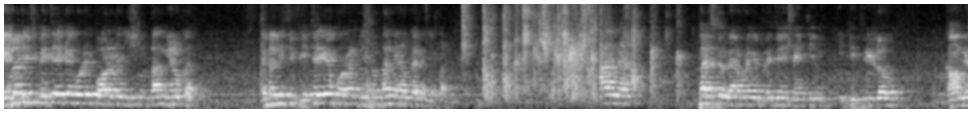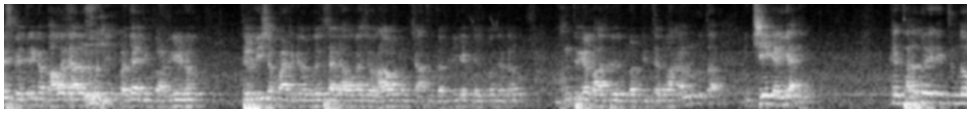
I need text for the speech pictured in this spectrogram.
ఎమర్జెన్సీ వ్యతిరేకంగా కూడా పోరాటం చేసుకుంటాను నేను ఒకరు ఎమర్జెన్సీ వ్యతిరేక పోరాటం చేసుకుంటాను నేను ఒకరిని చెప్పండి ఆయన పరిస్థితులు కాకుండా ఎప్పుడైతే నైన్టీన్ ఎయిటీ త్రీలో కాంగ్రెస్ వ్యతిరేక భావజాలం ప్రజాజీవితం అడిగడం తెలుగుదేశం పార్టీకి మొదటిసారి అవకాశం రావడం శాసన సభ్యుడిగా గెలుపొందడం మంత్రిగా బాధ్యతలు నిర్వర్తించడం మాకు అనుకుంటా చేయగలిగాను కానీ తదుపరి ఏదైతుందో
